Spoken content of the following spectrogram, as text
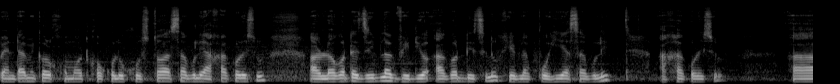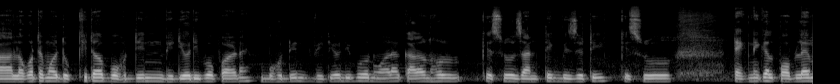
পেণ্ডামিকৰ সময়ত সকলো সুস্থ আছা বুলি আশা কৰিছোঁ। আৰু লগতে যিবিলাক ভিডিঅ' আগত দিছিলোঁ সেইবিলাক পঢ়ি আছা বুলি আশা কৰিছোঁ। লগতে মই দুখিত বহুত দিন ভিডিঅ' দিব পৰা নাই। বহুত দিন ভিডিঅ' দিব নোৱাৰা কাৰণ হ'ল কিছু যান্ত্ৰিক বিজুতি কিছু টেকনিকেল প্ৰব্লেম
